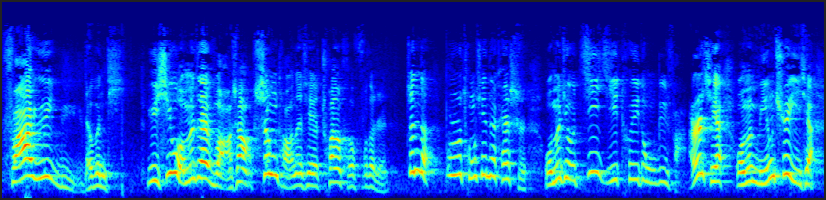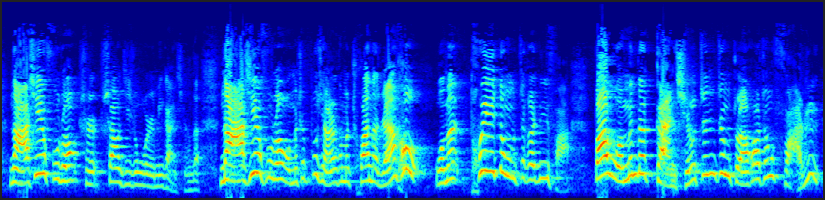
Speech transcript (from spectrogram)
法与理的问题。与其我们在网上声讨那些穿和服的人。真的不如从现在开始，我们就积极推动律法，而且我们明确一下哪些服装是伤及中国人民感情的，哪些服装我们是不想让他们穿的，然后我们推动这个律法，把我们的感情真正转化成法律，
